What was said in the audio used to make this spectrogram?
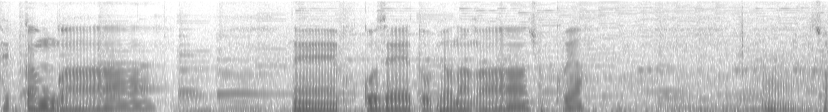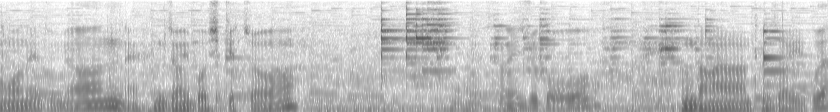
색감과 네, 곳곳에 또 변화가 좋고요. 아, 정원에 두면 네, 굉장히 멋있겠죠. 네, 사이즈도 상당한 대작이고요.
